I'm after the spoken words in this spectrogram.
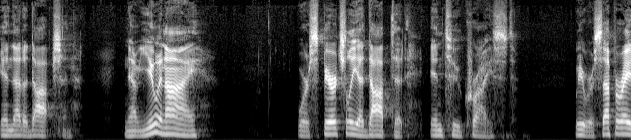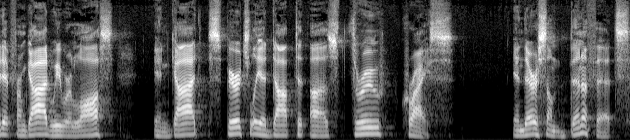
in that adoption. Now, you and I were spiritually adopted into Christ. We were separated from God, we were lost, and God spiritually adopted us through Christ. And there are some benefits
